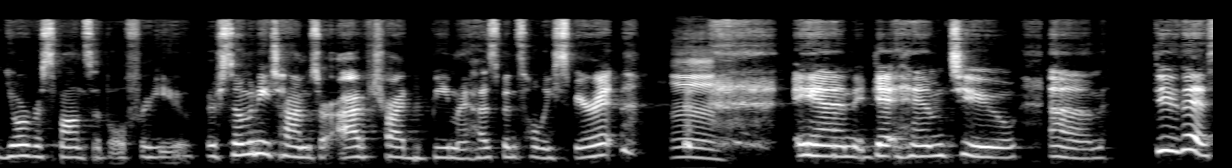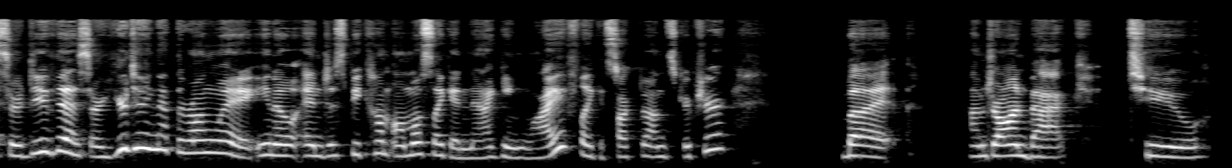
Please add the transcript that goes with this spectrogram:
you're responsible for you. There's so many times where I've tried to be my husband's Holy Spirit Mm. and get him to um, do this or do this, or you're doing that the wrong way, you know, and just become almost like a nagging wife, like it's talked about in scripture. But I'm drawn back to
